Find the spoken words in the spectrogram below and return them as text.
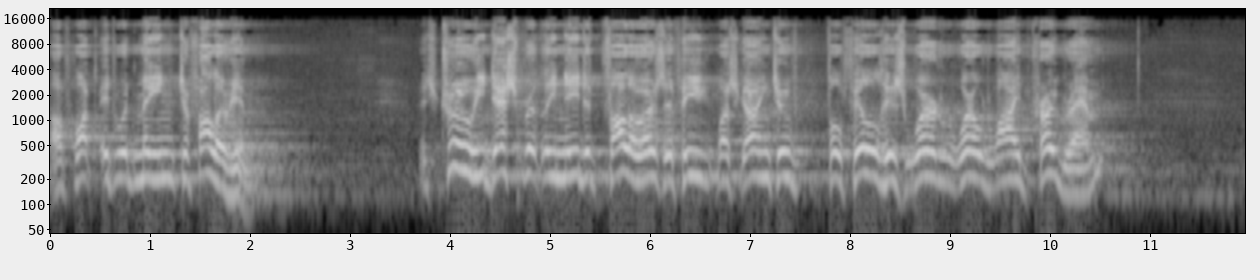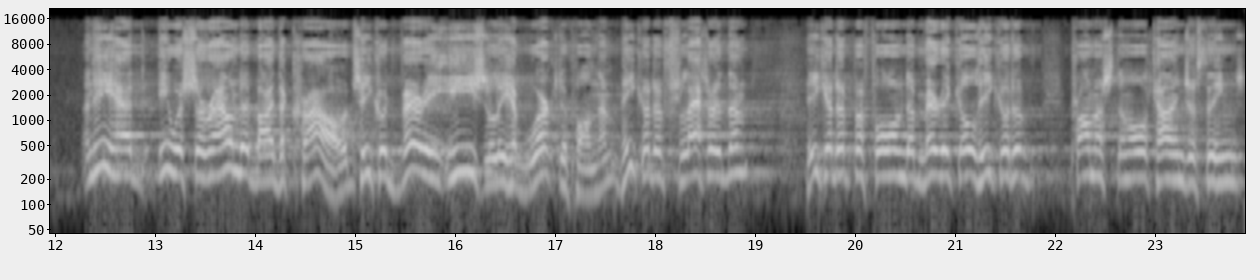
of what it would mean to follow him. It's true he desperately needed followers if he was going to fulfill his world, worldwide program. And he had, he was surrounded by the crowds. He could very easily have worked upon them. He could have flattered them. He could have performed a miracle. He could have promised them all kinds of things.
